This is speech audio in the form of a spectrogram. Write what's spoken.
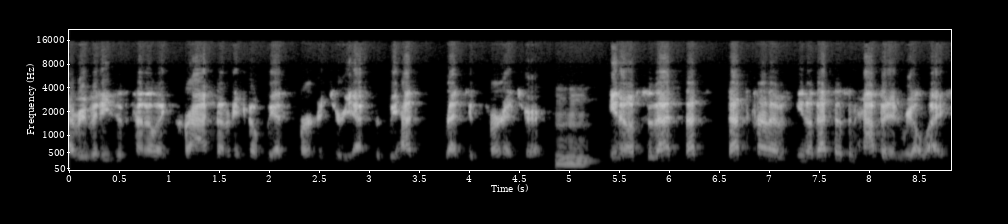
Everybody just kind of like crashed. I don't even know if we had furniture yet because we had rented furniture, mm-hmm. you know, so that, that's, that's kind of, you know, that doesn't happen in real life,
